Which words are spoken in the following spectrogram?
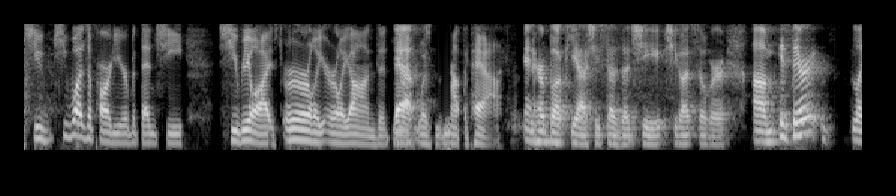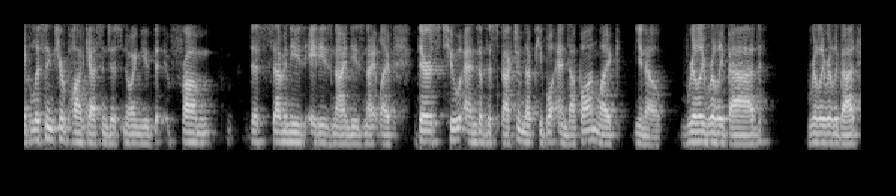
she she was a partier, but then she she realized early early on that that was not the path. In her book, yeah, she says that she she got sober. Um, is there like listening to your podcast and just knowing you from this 70s, 80s, 90s nightlife, there's two ends of the spectrum that people end up on, like, you know, really, really bad, really, really bad,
